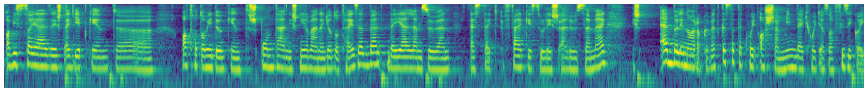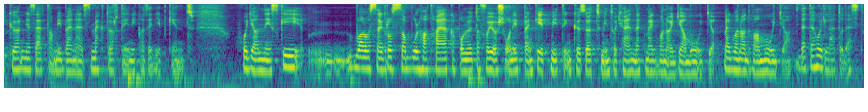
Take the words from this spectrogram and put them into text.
a visszajelzést egyébként adhatom időnként spontán is nyilván egy adott helyzetben, de jellemzően ezt egy felkészülés előzze meg, és ebből én arra következtetek, hogy az sem mindegy, hogy az a fizikai környezet, amiben ez megtörténik, az egyébként hogyan néz ki. Valószínűleg rosszabbul hat, ha elkapom őt a folyosón éppen két meeting között, mint hogyha ennek megvan, adja a módja, megvan adva a módja. De te hogy látod ezt?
